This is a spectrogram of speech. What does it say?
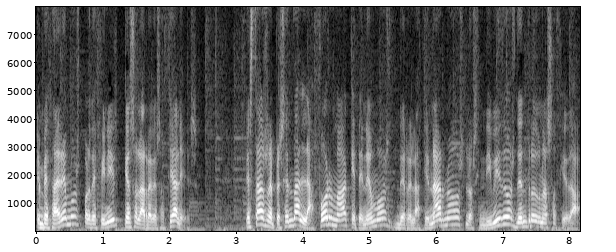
Empezaremos por definir qué son las redes sociales. Estas representan la forma que tenemos de relacionarnos los individuos dentro de una sociedad.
